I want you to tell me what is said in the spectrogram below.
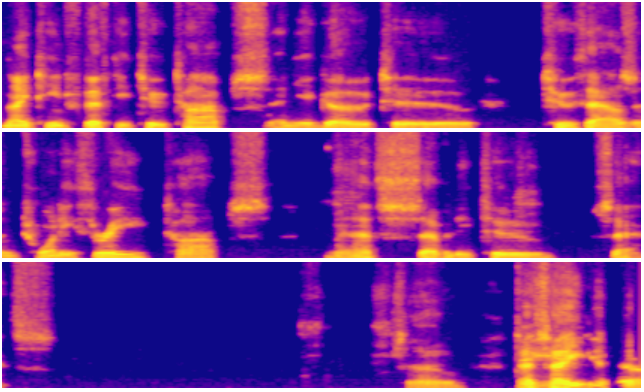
1952 Topps and you go to 2023 Topps, I mean, that's 72 cents. So that's how you get to,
